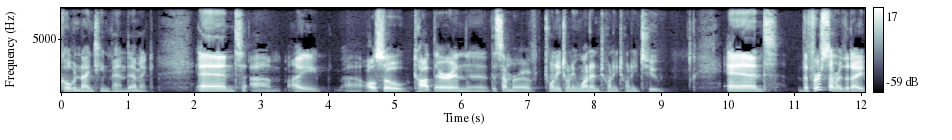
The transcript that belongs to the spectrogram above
COVID 19 pandemic. And um, I uh, also taught there in the, the summer of 2021 and 2022. And the first summer that I,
